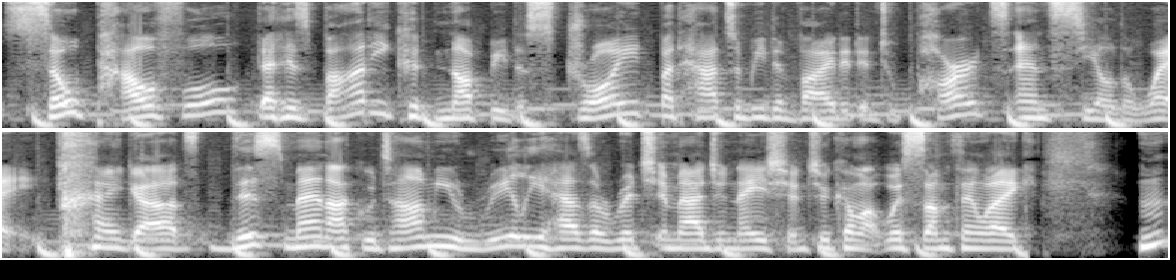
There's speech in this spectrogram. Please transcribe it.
so powerful that his body could not be destroyed but had to be divided into parts and sealed away. My god, this man Akutami really has a rich imagination to come up with something like, hmm?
